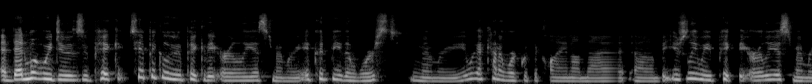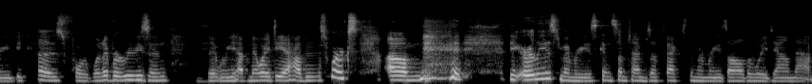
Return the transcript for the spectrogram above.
and then what we do is we pick, typically we pick the earliest memory. It could be the worst memory. We kind of work with the client on that. Um, but usually we pick the earliest memory because for whatever reason that we have no idea how this works, um, the earliest memories can sometimes affect the memories all the way down that,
